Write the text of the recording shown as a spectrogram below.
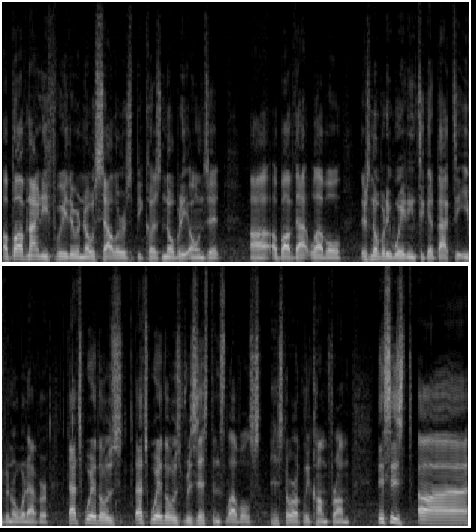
Above 93, there are no sellers because nobody owns it uh, above that level. There's nobody waiting to get back to even or whatever. That's where those that's where those resistance levels historically come from. This is uh,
